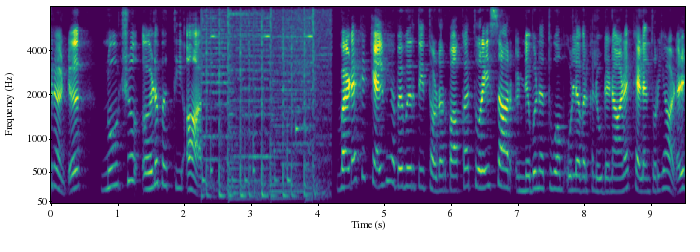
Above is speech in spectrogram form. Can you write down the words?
இரண்டு நூற்று எழுபத்தி ஆறு. வடக்கு கல்வி அபிவிருத்தி தொடர்பாக துறைசார் நிபுணத்துவம் உள்ளவர்களுடனான கலந்துரையாடல்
